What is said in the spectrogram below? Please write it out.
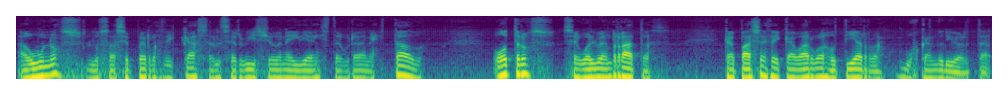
A unos los hace perros de caza al servicio de una idea instaurada en Estado. Otros se vuelven ratas, capaces de cavar bajo tierra buscando libertad.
